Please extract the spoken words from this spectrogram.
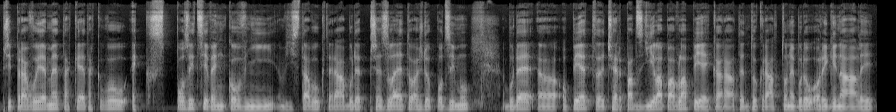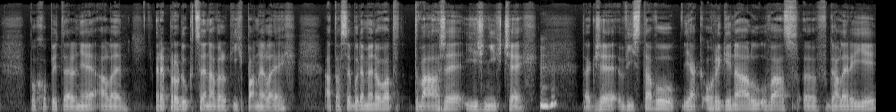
připravujeme také takovou expozici venkovní, výstavu, která bude přes léto až do podzimu, bude e, opět čerpat z díla Pavla Piekara, tentokrát to nebudou originály, pochopitelně, ale reprodukce na velkých panelech a ta se bude jmenovat Tváře Jižních Čech. Mm-hmm. Takže výstavu jak originálu u vás eh, v galerii,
